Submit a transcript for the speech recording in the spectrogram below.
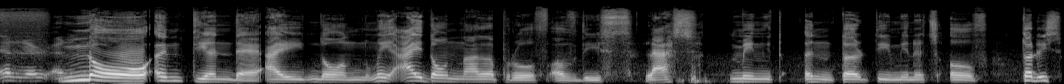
Editor, editor. No, entiende. I don't. Me, I don't not approve of this last minute and thirty minutes of. 30,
